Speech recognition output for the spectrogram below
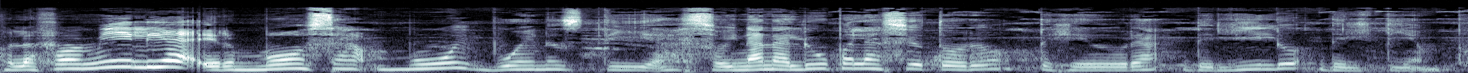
Hola familia hermosa, muy buenos días. Soy Nana Lu Palacio Toro, tejedora del hilo del tiempo.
